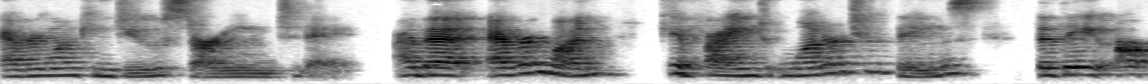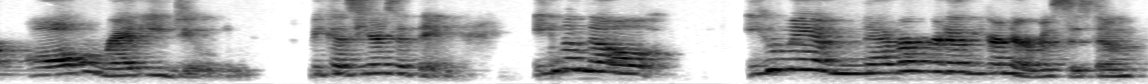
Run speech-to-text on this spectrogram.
everyone can do starting today i bet everyone can find one or two things that they are already doing because here's the thing even though you may have never heard of your nervous system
